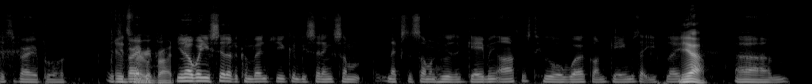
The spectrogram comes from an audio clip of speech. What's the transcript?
It's very broad. it's, very, broad You know, when you sit at a convention, you can be sitting some next to someone who is a gaming artist who will work on games that you play. yeah um,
